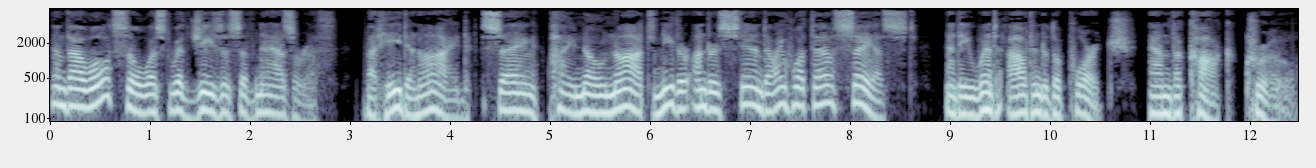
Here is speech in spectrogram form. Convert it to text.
And thou also wast with Jesus of Nazareth. But he denied, saying, I know not, neither understand I what thou sayest. And he went out into the porch, and the cock crew.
